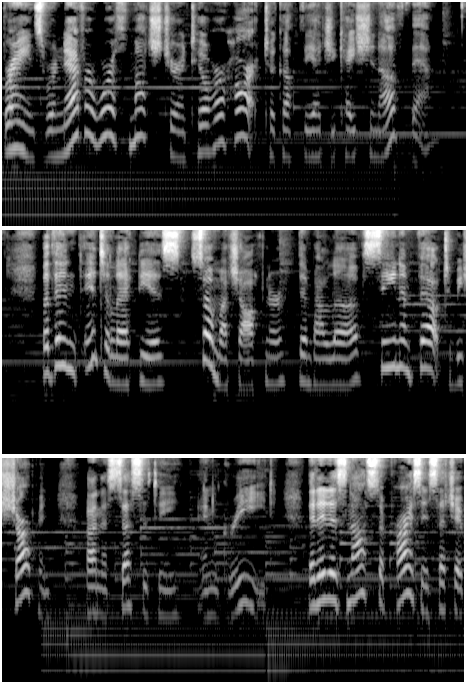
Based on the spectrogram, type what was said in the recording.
brains were never worth much to her until her heart took up the education of them. But then intellect is, so much oftener than by love, seen and felt to be sharpened by necessity and greed, that it is not surprising such a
